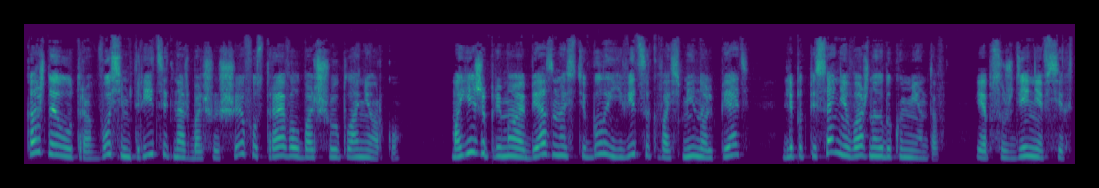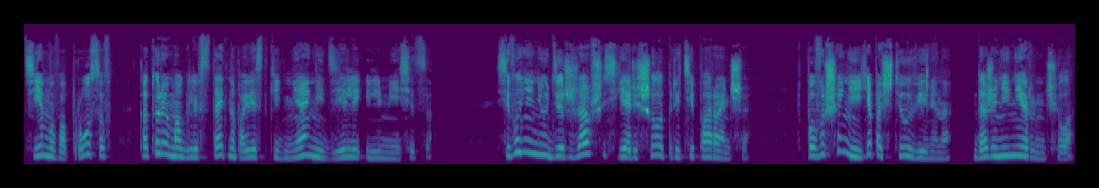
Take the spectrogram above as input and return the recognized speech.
Каждое утро в 8.30 наш большой шеф устраивал большую планерку. Моей же прямой обязанностью было явиться к 8.05 для подписания важных документов и обсуждения всех тем и вопросов, которые могли встать на повестке дня, недели или месяца. Сегодня, не удержавшись, я решила прийти пораньше. В повышении я почти уверена, даже не нервничала,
